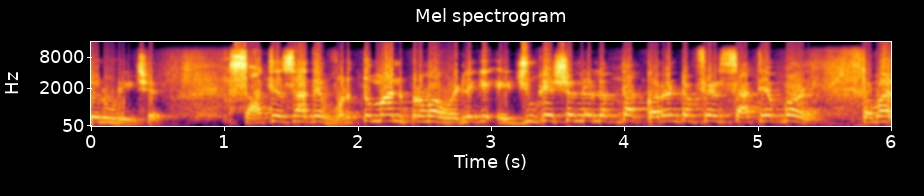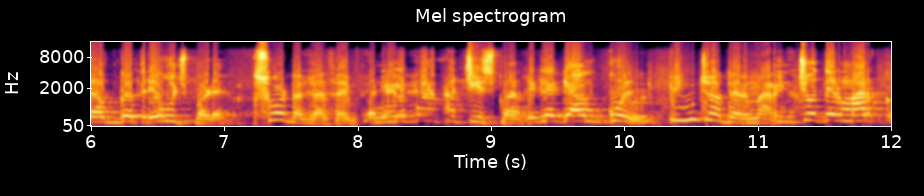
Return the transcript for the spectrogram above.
જરૂરી છે. સાથે સાથે વર્તમાન પ્રવાહ એટલે કે એજ્યુકેશનને લગતા કરંટ અફેર્સ સાથે પણ તમારે અવગત રહેવું જ પડે. સો ટકા સાહેબ. અને એ પણ પચીસ માર્ક એટલે કે આમ કુલ પિંચોતેર માર્ક પંચોતેર માર્ક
